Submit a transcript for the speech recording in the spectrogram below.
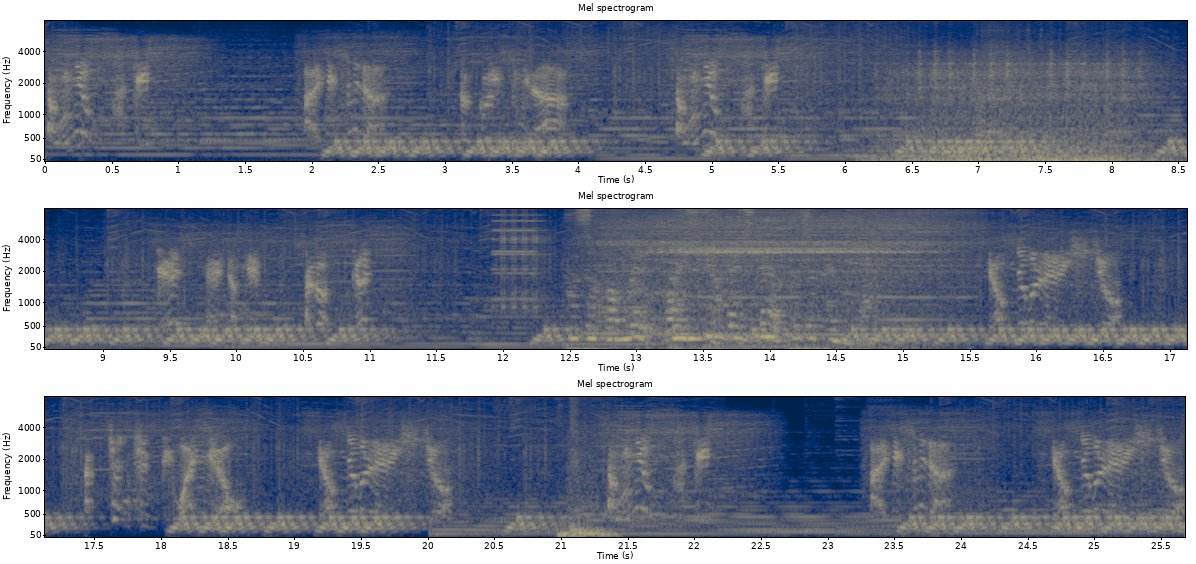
명령 확인. 알겠습니다. 듣고 있습니다. 명령 확인. 예, 대장님. 작업 끝. 부속 건물 베스핀 가스가 부족합니다. 명령을 내리시죠. 작전 준비 완료. 명령을 내리시죠. 명령 확인. 알겠습니다. 명령을 내리시죠.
